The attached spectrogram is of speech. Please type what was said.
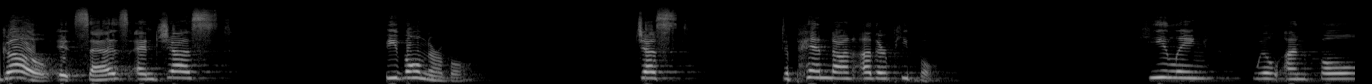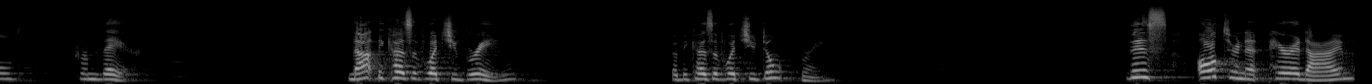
Go, it says, and just be vulnerable. Just depend on other people. Healing will unfold from there. Not because of what you bring, but because of what you don't bring. This alternate paradigm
